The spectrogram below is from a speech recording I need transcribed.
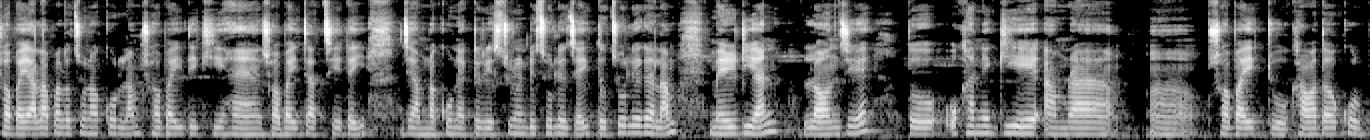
সবাই আলাপ আলোচনা করলাম, সবাই দেখি হ্যাঁ সবাই চাচ্ছে এটাই যে আমরা কোনো একটা রেস্টুরেন্টে চলে যাই। তো চলে গেলাম মেরিডিয়ান লঞ্চে। তো ওখানে গিয়ে আমরা সবাই একটু খাওয়া দাওয়া করব।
